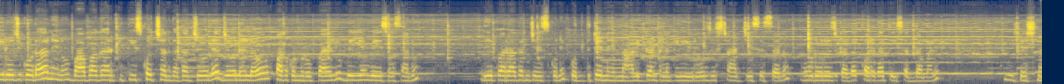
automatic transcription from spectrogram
ఈరోజు కూడా నేను బాబా గారికి తీసుకొచ్చాను కదా జోలే. జోలేలో పదకొండు రూపాయలు బియ్యం వేసేసాను. దీపారాధన చేసుకుని పొద్దుటే నేను నాలుగు గంటలకి ఈరోజు స్టార్ట్ చేసేసాను. మూడో రోజు కదా త్వరగా తీసేద్దామని తీసేసిన.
